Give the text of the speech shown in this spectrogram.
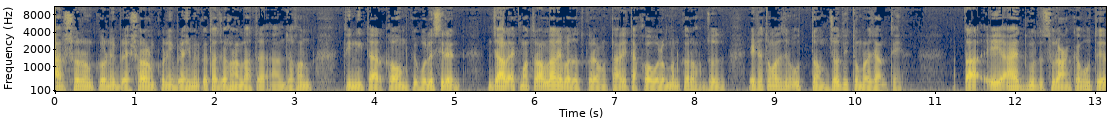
আর স্মরণ করুন স্মরণ করুন ইব্রাহিমের কথা, যখন আল্লাহ যখন তিনি তার কওমকে বলেছিলেন, যার একমাত্র আল্লাহর ইবাদত করো এবং তারই তাকে অবলম্বন করো এটা তোমাদের জন্য উত্তম, যদি তোমরা জানতে। তা এই আয়াতগুলো সুরা আঙ্কাবুতের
